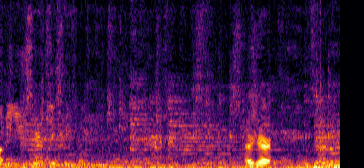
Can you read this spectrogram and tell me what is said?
I mean, you certainly see them. Hey, Gary. Send them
